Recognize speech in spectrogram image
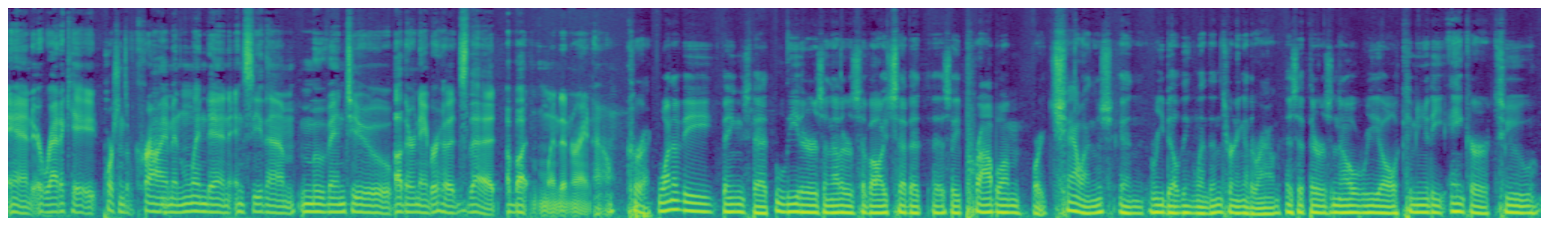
and eradicate portions of crime in Linden and see them move into other neighborhoods that abut Linden right now. Correct. One of the things that leaders and others have always said that is a problem or a challenge in rebuilding Linden, turning it around, is that there's no real community anchor to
